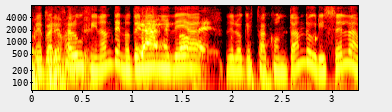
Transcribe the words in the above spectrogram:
Me parece alucinante, no tenía ni idea de lo que estás contando, Griselda.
